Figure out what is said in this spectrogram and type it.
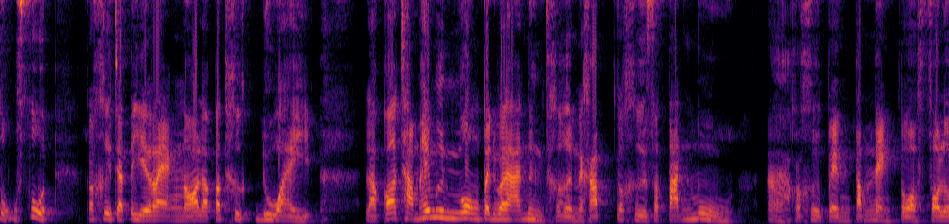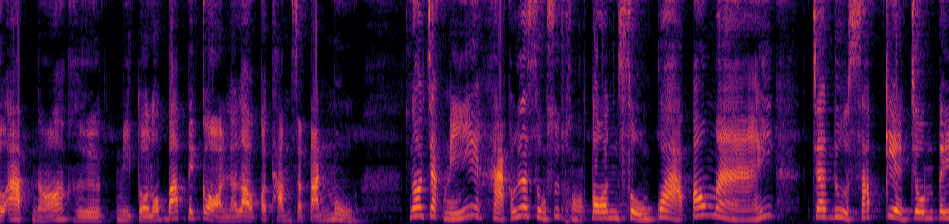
สูงสุด ก็คือจะตีแรงเนาะแล้วก็ถึกด้วย แล้วก็ทำให้มึนงงเป็นเวลา1เทิร์นนะครับ ก็คือสตันหมู่อ่าก็คือเป็นตำแหน่งตัว follow up เนาะคือมีตัวลบบัฟไปก่อนแล้วเราก็ทำสตันหมู่ นอกจากนี้หากเลือดสูงสุดของตนสูงกว่าเป้าหมาย จะดูดซับเกรดโจมตี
